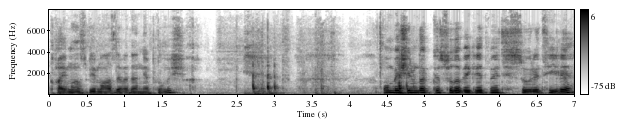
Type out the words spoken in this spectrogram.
kaymaz bir malzemeden yapılmış. 15-20 dakika suda bekletme suretiyle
